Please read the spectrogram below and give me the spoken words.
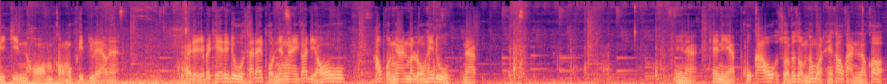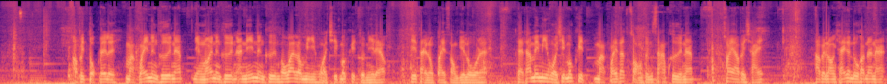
มีกลิ่นหอมของมะกริดอยู่แล้วนะก็เดี๋ยวจะไปเทสให้ดูถ้าได้ผลยังไงก็เดี๋ยวเอาผลงานมาลงให้ดูนะครับนี่นะแค่นี้ครับคลุกเคล้าส่วนผสมทั้งหมดให้เข้ากัน แล้วก็ เอาไปตกได้เลยหมักไว้หนึ่งคืนนะครับอย่างน้อยหนึ่งคืนอันนี้หนึ่งคืนเพราะว่าเรามีหัวชิปมะขิดตัวนี้แล้วที่ใส่ลงไป2กิโลนะแต่ถ้าไม่มีหัวชิปมะขิดหมักไว้สัก2-3คืนนะค่อยเอาไปใช้เอาไปลองใช้กันดูครับนะนะ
